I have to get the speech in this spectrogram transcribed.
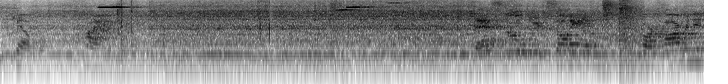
Be careful. That's no sodium percarbonate.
